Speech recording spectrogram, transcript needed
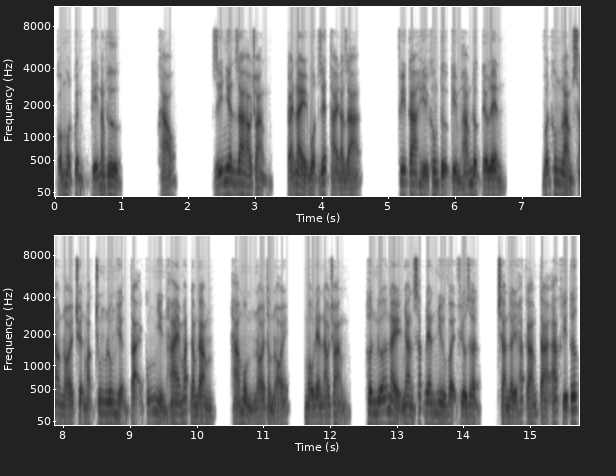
có một quyển kỹ năng thư. Kháo. Dĩ nhiên ra áo choàng, cái này bột giết thái đáng giá. Phi ca hỉ không tự kìm hãm được kêu lên vẫn không làm sao nói chuyện mặc trung lung hiện tại cũng nhìn hai mắt đăm đăm, há mồm nói thầm nói, màu đen áo choàng, hơn nữa này nhan sắc đen như vậy phiêu giận tràn đầy hắc ám tà ác khí tức,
